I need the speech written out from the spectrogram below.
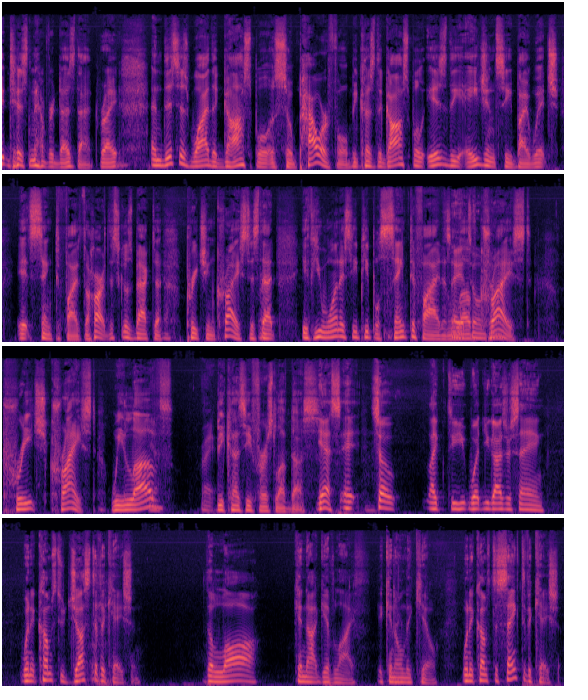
It just never does that, right? And this is why the gospel is so powerful because the gospel is the agency by which it sanctifies the heart. This goes back to preaching Christ is that if you want to see people sanctified and Say love Christ, preach Christ. We love Yes. Right. because he first loved us. Yes. It, so, like to you, what you guys are saying, when it comes to justification, the law cannot give life; it can only kill. When it comes to sanctification,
